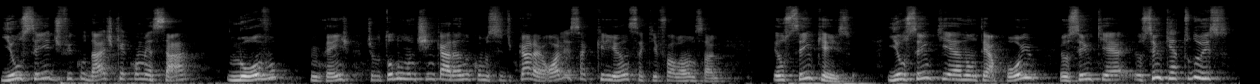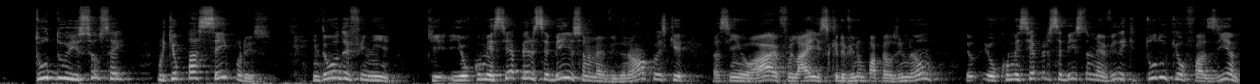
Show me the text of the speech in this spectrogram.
E eu sei a dificuldade que é começar novo, entende? Tipo, todo mundo te encarando como se, cara, olha essa criança aqui falando, sabe? Eu sei o que é isso. E eu sei o que é não ter apoio, eu sei o que é, eu sei o que é tudo isso. Tudo isso eu sei, porque eu passei por isso. Então eu defini que e eu comecei a perceber isso na minha vida, não é uma coisa que assim, eu, ah, eu fui lá e escrevi num papelzinho, não. Eu, eu comecei a perceber isso na minha vida que tudo que eu fazia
